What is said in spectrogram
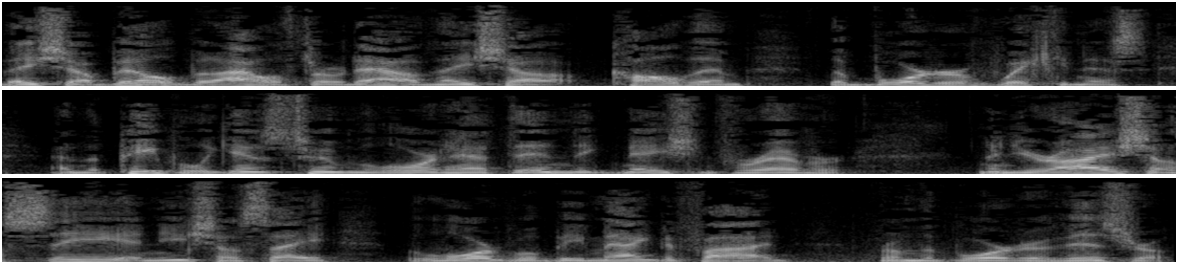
they shall build, but I will throw down. They shall call them the border of wickedness, and the people against whom the Lord hath indignation forever. And your eyes shall see, and ye shall say, the Lord will be magnified from the border of Israel.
